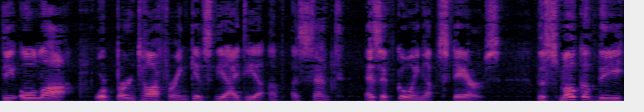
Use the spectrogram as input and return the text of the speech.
The olah, or burnt offering, gives the idea of ascent, as if going upstairs. The smoke of the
